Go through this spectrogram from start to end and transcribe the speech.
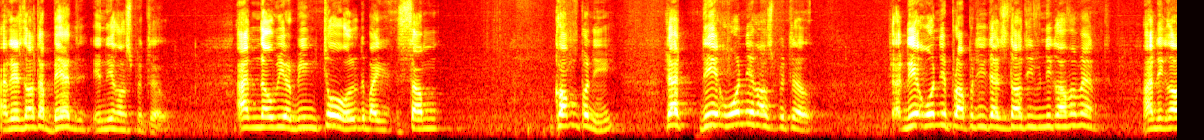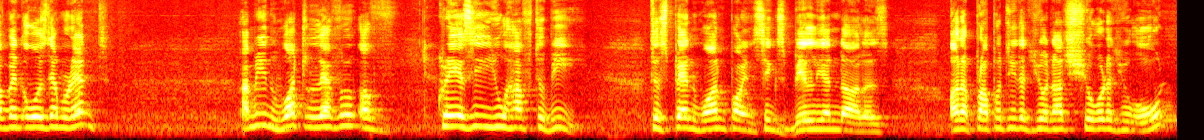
and there's not a bed in the hospital. And now we are being told by some company that they own the hospital. They own the property that's not even the government. And the government owes them rent. I mean, what level of crazy you have to be to spend $1.6 billion on a property that you're not sure that you own?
